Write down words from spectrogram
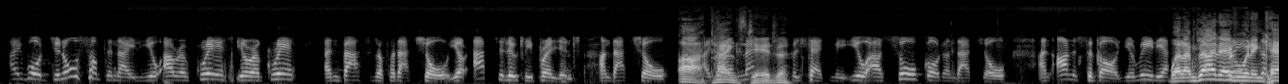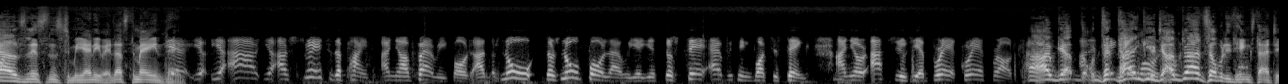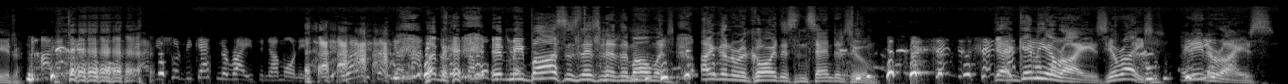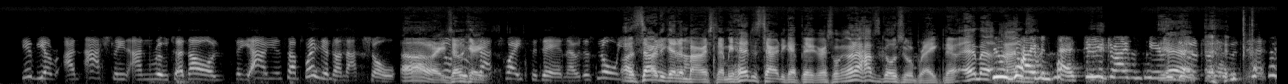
I would. You know something, Niall? You are a great. You're a great ambassador for that show. You're absolutely brilliant on that show. Ah, And thanks, Deirdre. People said to me, "You are so good on that show." And honest to God, you really. Are Well, I'm glad everyone in Kells listens to me anyway. That's the main thing. Yeah, you, you are. You are straight to the point, and you're very good. And there's no, there's no bull out here. You just say everything what you think, and you're absolutely a great, great broadcaster. I'm th- thank you. worth- I'm glad somebody thinks that, Deirdre. and I think you're worth it, and you should be getting a rise in your money. Whoever's your manager, Well, I if you my boss is listening at the moment, I'm going to record this and send it to him. Send- send Yeah, give me a boss. rise. You're right. I need a rise. give you an ash Ashleen and Ruth and all. The Aryans are brilliant on that show. All right, They'll do okay. that twice a day now. There's no use. I'm starting to get embarrassed now. My head is starting to get bigger, so I'm going to have to go to a break now. Emma, Do a and, driving test. Do your driving theory. Yeah. test.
